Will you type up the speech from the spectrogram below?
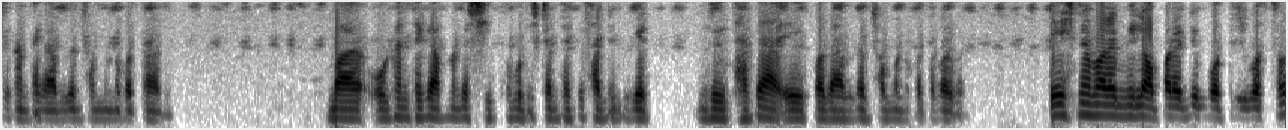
সেখান থেকে আবেদন সম্পন্ন করতে হবে। বা ওখান থেকে আপনাদের শিক্ষা প্রতিষ্ঠান থেকে সার্টিফিকেট যদি থাকে এই পদে আবেদন সম্পন্ন করতে পারবেন। তেইশ নম্বরের মিল অপারেটিভ বত্রিশ বছর,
